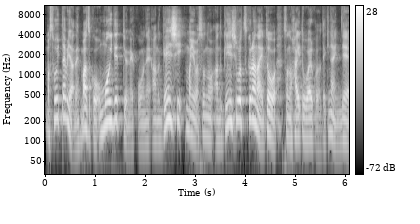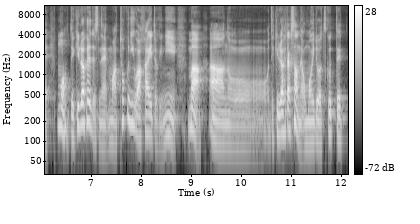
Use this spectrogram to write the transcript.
まあ、そういった意味ではね、まずこう思い出っていうね、こうね、あの原子、まあ、要はそのあの原子を作らないとその配当を得ることはできないんで、もうできるだけでですね、まあ、特に若い時に、まあ、あのできるだけたくさんの、ね、思い出を作って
